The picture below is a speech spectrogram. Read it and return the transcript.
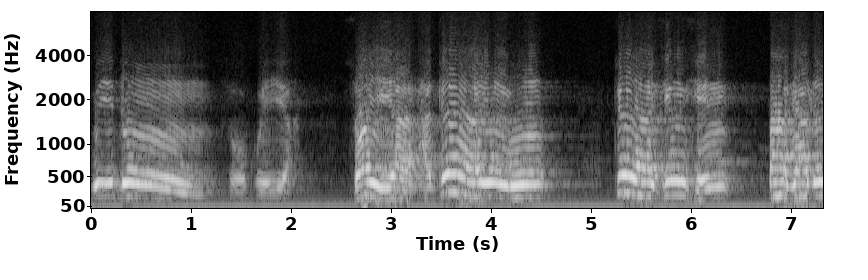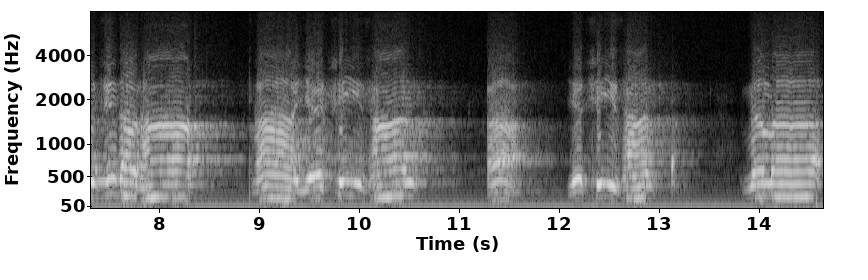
为众所归呀。所以呀、他这样用功，这样精勤，大家都知道他啊，也吃一餐，啊，也吃一餐，那么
